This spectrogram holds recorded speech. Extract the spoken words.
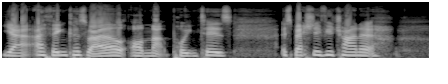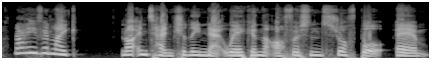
Yeah, I think as well on that point is, especially if you're trying to, not even like, not intentionally network in the office and stuff, but um,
